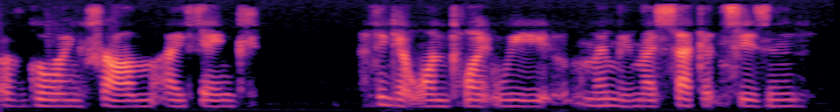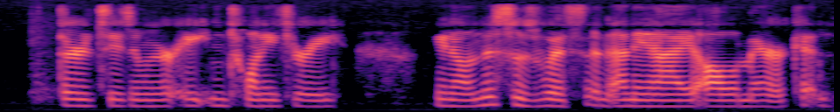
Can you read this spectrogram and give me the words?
of going from I think I think at one point we maybe my second season, third season we were eight and twenty three, you know, and this was with an NAIA All American.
